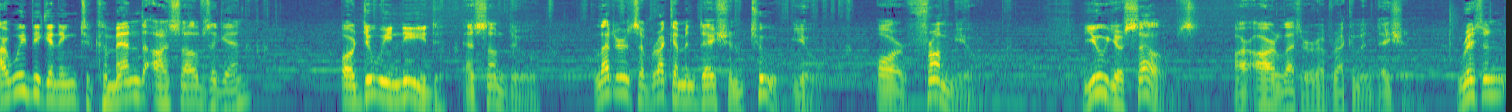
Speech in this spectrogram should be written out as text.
Are we beginning to commend ourselves again? Or do we need, as some do, letters of recommendation to you or from you? You yourselves are our letter of recommendation, written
